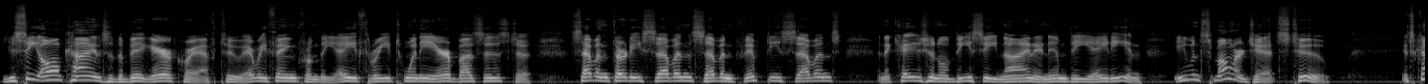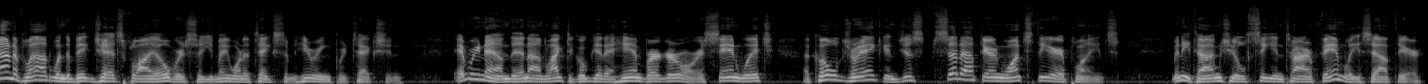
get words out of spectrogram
You see all kinds of the big aircraft, too, everything from the A320 Airbuses to 737, 757s, an occasional DC 9 and MD 80, and even smaller jets, too. It's kind of loud when the big jets fly over, so you may want to take some hearing protection. Every now and then, I'd like to go get a hamburger or a sandwich, a cold drink, and just sit out there and watch the airplanes. Many times you'll see entire families out there.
